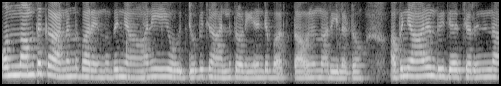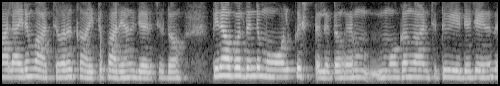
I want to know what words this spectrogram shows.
ഒന്നാമത്തെ കാരണം എന്ന് പറയുന്നത് ഞാൻ ഈ യൂട്യൂബ് ചാനൽ തുടങ്ങിയത് എന്റെ ഭർത്താവിനൊന്നും അറിയില്ല കേട്ടോ അപ്പം ഞാൻ എന്ത് വിചാരിച്ചു നാലായിരം വാച്ചവറൊക്കെ ആയിട്ട് പറയാമെന്ന് വിചാരിച്ചു കേട്ടോ പിന്നെ അതുപോലെ തന്നെ മോൾക്ക് ഇഷ്ടമല്ല കേട്ടോ ഇങ്ങനെ മുഖം കാണിച്ചിട്ട് വീഡിയോ ചെയ്യുന്നത്.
